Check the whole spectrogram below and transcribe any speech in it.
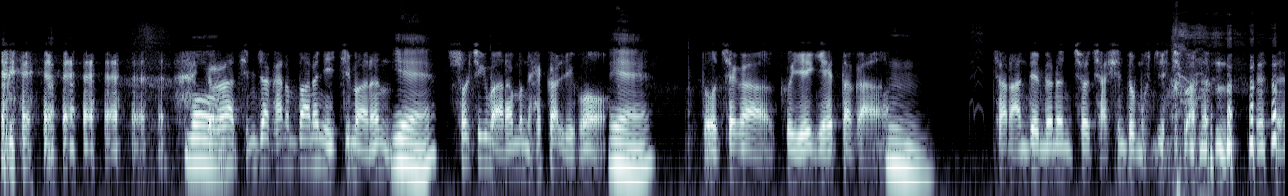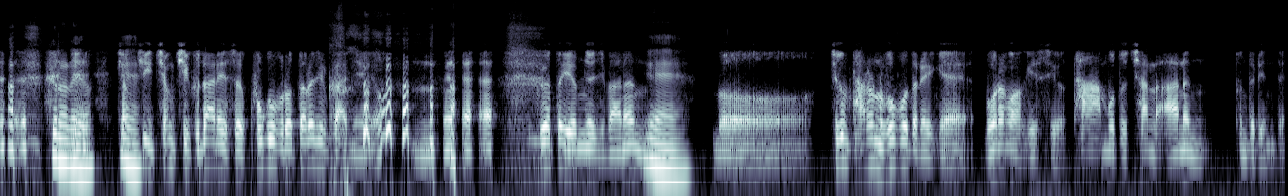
뭐. 그러나 짐작하는 바는 있지만은. 예. 솔직히 말하면 헷갈리고. 예. 또 제가 그 얘기했다가. 음. 잘안 되면은 저 자신도 문제지만은. 그러네요. 정치, 예. 정치 구단에서 9급으로 떨어질 거 아니에요? 음. 그것도 염려지만은. 예. 뭐, 지금 다른 후보들에게 뭐라고 하겠어요? 다 모두 잘 아는 분들인데.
